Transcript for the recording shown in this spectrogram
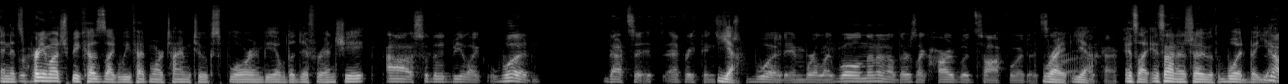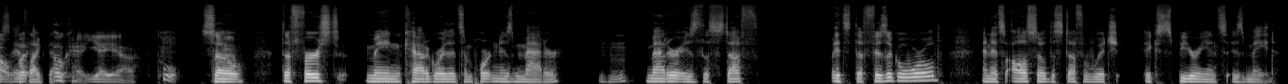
And it's pretty much because like we've had more time to explore and be able to differentiate. Uh, so they'd be like wood. That's it. It's everything's Yeah. just wood, and we're like, well, no, no, no. There's like hardwood, softwood. Right, yeah. Okay. It's like it's not necessarily with wood, but yes, no, it's but like that. okay. Yeah. Yeah. Cool. So okay. the first main category that's important is matter. Mm-hmm. matter is the stuff it's the physical world and it's also the stuff of which experience is made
